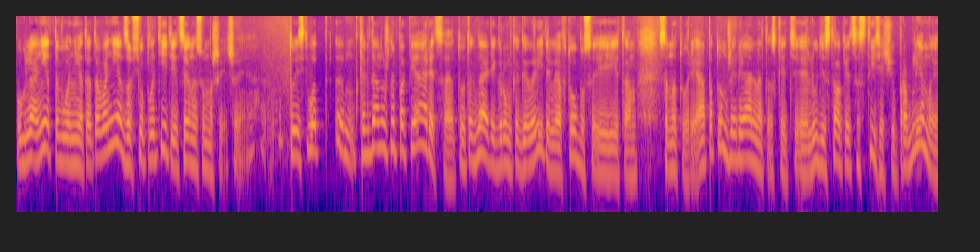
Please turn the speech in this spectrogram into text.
угля нет, того нет, этого нет, за все платите, и цены сумасшедшие. То есть вот, эм, когда нужно попиариться, то тогда эти громкоговорители, автобусы и там санатории. А потом же реально, так сказать, э, люди сталкиваются с тысячей проблем, и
